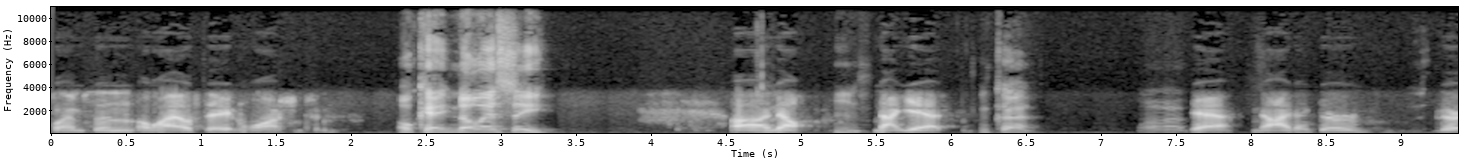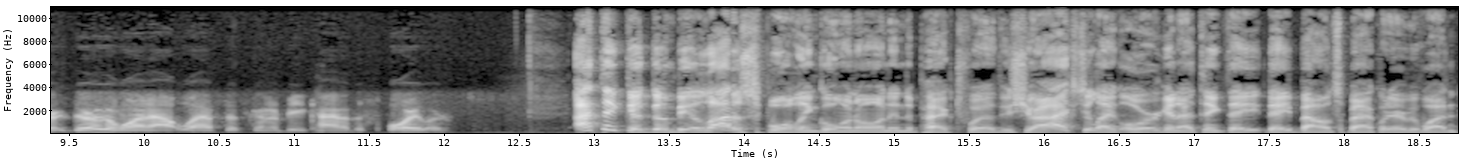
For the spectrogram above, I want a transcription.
Clemson, Ohio State, and Washington. Okay, no SC. Uh, no, not yet. Okay. All right. Yeah, no, I think they're they're they're the one out west that's going to be kind of the spoiler. I think there's going to be a lot of spoiling going on in the Pac-12 this year. I actually like Oregon. I think they they bounce back with everyone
